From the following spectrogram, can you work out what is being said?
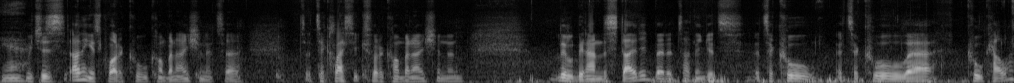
Yeah. Which is, I think it's quite a cool combination. It's a, it's, it's a classic sort of combination and a little bit understated, but it's, I think it's, it's a cool, it's a cool, uh, cool colour.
